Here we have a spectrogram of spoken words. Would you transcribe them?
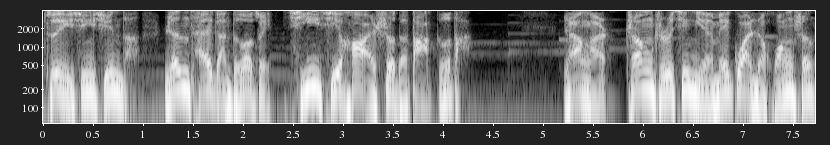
醉醺醺的，人才敢得罪齐齐哈尔市的大哥大。然而张执新也没惯着黄生，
